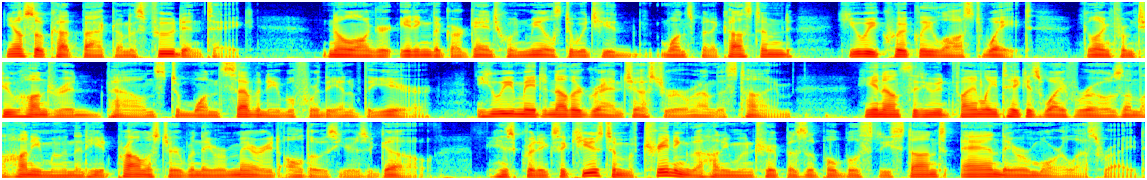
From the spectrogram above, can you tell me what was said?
He also cut back on his food intake. No longer eating the gargantuan meals to which he had once been accustomed, Huey quickly lost weight, going from 200 pounds to 170 before the end of the year. Huey made another grand gesture around this time. He announced that he would finally take his wife Rose on the honeymoon that he had promised her when they were married all those years ago. His critics accused him of treating the honeymoon trip as a publicity stunt, and they were more or less right.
